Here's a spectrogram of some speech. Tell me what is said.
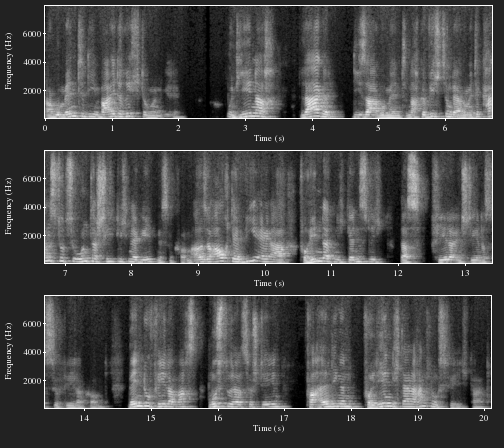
Argumente, die in beide Richtungen gehen. Und je nach Lage dieser Argumente, nach Gewichtung der Argumente, kannst du zu unterschiedlichen Ergebnissen kommen. Also auch der VAR verhindert nicht gänzlich, dass Fehler entstehen, dass es zu Fehlern kommt. Wenn du Fehler machst, musst du dazu stehen. Vor allen Dingen verlieren nicht deine Handlungsfähigkeit.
